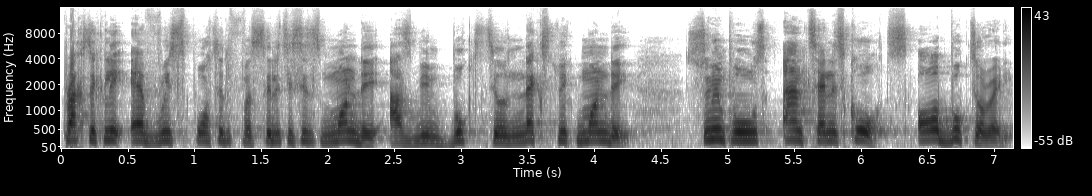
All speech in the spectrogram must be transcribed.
practically every sporting facility since Monday has been booked till next week Monday. Swimming pools and tennis courts, all booked already.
